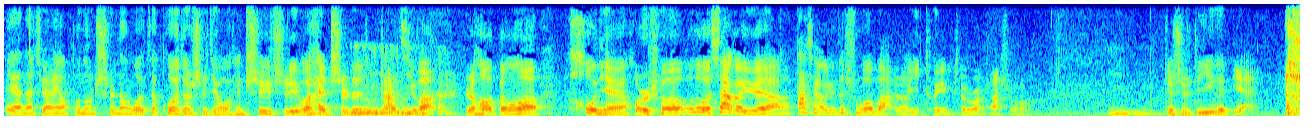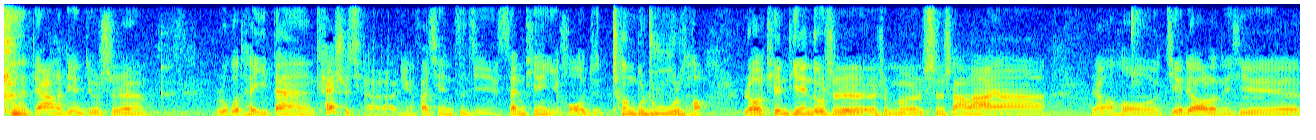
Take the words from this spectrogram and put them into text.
哎呀，那居然要不能吃，那我再过一段时间，我先吃一吃我爱吃的这 个炸鸡吧。然后等我后年，或者说我等我下个月啊，大下个月再说吧。然后一推，这不知道啥时候了？嗯，这是第一个点。第二个点就是。如果他一旦开始起来了，你会发现自己三天以后就撑不住了，然后天天都是什么吃沙拉呀，然后戒掉了那些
